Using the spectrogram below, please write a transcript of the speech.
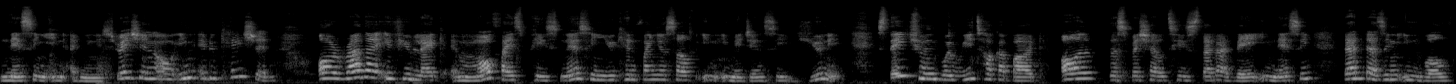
nursing in administration or in education or rather if you like a more fast-paced nursing you can find yourself in emergency unit. Stay tuned when we talk about all the specialties that are there in nursing that doesn't involve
